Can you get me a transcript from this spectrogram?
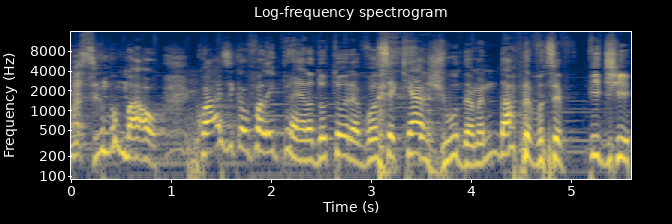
passando mal. Quase que eu falei pra ela, doutora, você quer ajuda, mas não dá pra você pedir.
